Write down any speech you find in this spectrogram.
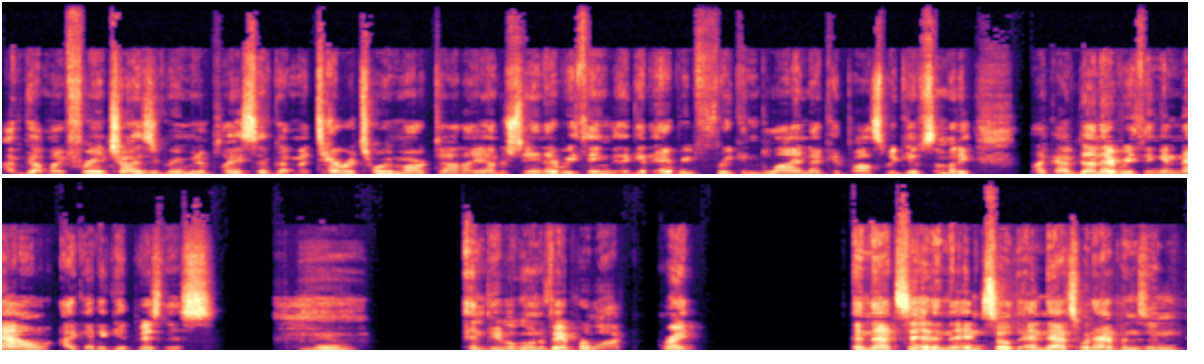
i've got my franchise agreement in place i've got my territory marked out i understand everything i get every freaking blind i could possibly give somebody like i've done everything and now i got to get business. And people go into vapor lock right? And that's it. And, and so and that's what happens. And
